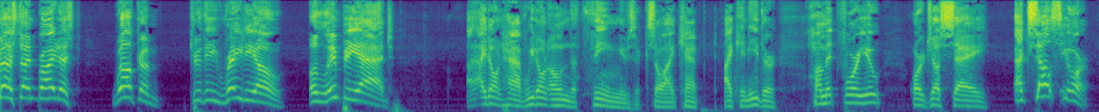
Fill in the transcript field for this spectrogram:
Best and brightest, welcome to the Radio Olympiad. I don't have, we don't own the theme music, so I can't, I can either hum it for you or just say Excelsior.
